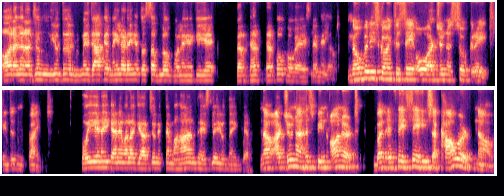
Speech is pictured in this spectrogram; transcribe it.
और अगर अर्जुन युद्ध में जाकर नहीं लड़ेंगे तो सब लोग बोलेंगे कि ये डर डर डरपोक हो गए इसलिए नहीं लड़ Nobody's going to say, oh, Arjuna is so great, he didn't fight. कोई ये नहीं कहने वाला कि अर्जुन इतने महान थे इसलिए युद्ध नहीं किया Now, Arjuna has been honored, but if they say he's a coward now,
